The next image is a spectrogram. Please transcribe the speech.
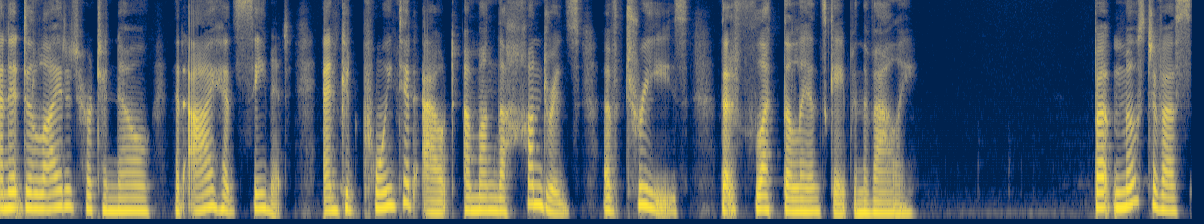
and it delighted her to know that I had seen it and could point it out among the hundreds of trees that flecked the landscape in the valley. But most of us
